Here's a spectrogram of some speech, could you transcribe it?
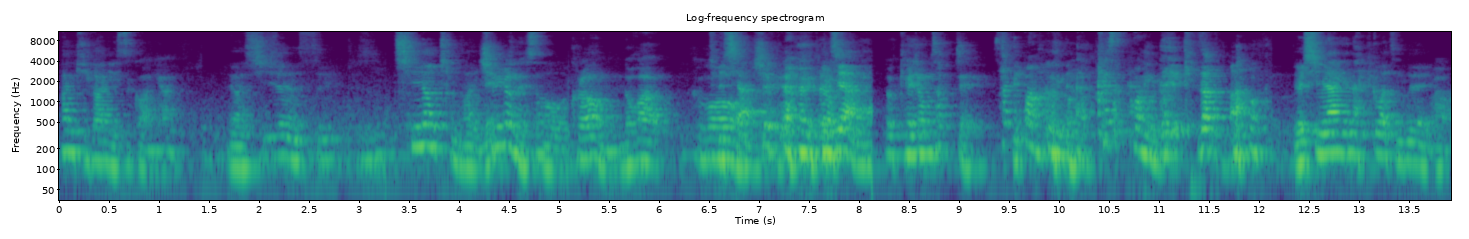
한 기간이 있을 거 아니야. 내가 시즌 3 7년 차인가 이제. 7년 했어? 어. 그럼 너가 그거 그렇지 않아. 실패하면 그렇지 않아. 너 계정 삭제. 삭방 하는 거야? 해삭방인가? 열심히 하긴 할 것 같은데 아,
